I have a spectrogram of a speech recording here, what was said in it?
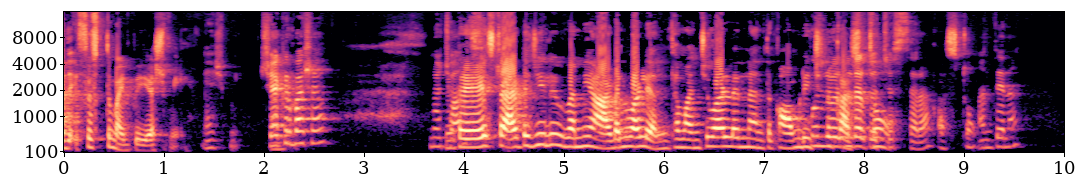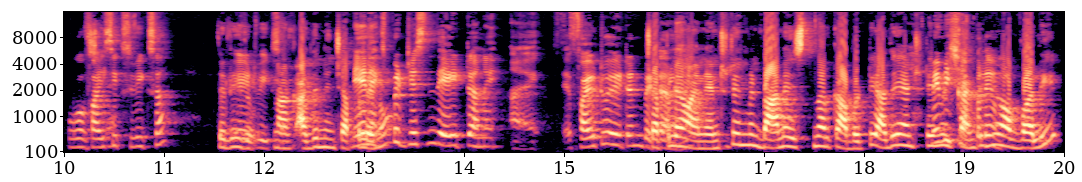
అదే fifth might be Yashmi. Yashmi. Shekhar Basha. అంటే స్ట్రాటజీలు ఇవన్నీ ఆడని వాళ్ళు ఎంత మంచి వాళ్ళు అన్న ఎంత కామెడీ ఇచ్చిన కష్టం. కష్టం. అంతేనా? ఒక ఫైవ్ సిక్స్ వీక్సా తెలియదు. నాకు అది నేను చెప్పలేను. ఎక్స్పెక్ట్ చేసింది ఎయిట్ అని ఫైవ్ టు ఎయిట్ అని చెప్పలేము. ఆయన ఎంటర్టైన్మెంట్ బాగానే ఇస్తున్నారు కాబట్టి అదే ఎంటర్టైన్మెంట్. కంటిన్యూ అవ్వాలి.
